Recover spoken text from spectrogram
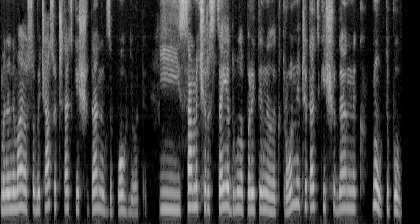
в мене немає особи часу читацький щоденник заповнювати. І саме через це я думала перейти на електронний читацький щоденник. Ну, типу,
